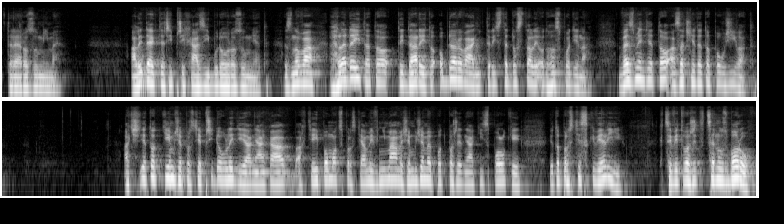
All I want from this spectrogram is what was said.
které rozumíme. A lidé, kteří přichází, budou rozumět. Znova hledej tato, ty dary, to obdarování, které jste dostali od hospodina. Vezměte to a začněte to používat. Ať je to tím, že prostě přijdou lidi a, nějaká, a chtějí pomoct prostě a my vnímáme, že můžeme podpořit nějaký spolky. Je to prostě skvělý. Chci vytvořit cenu sboru.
